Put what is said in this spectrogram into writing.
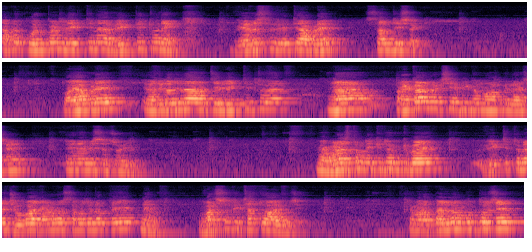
આપણે કોઈ પણ વ્યક્તિના વ્યક્તિત્વને વ્યવસ્થિત રીતે આપણે સમજી શકીએ. તો અહીં આપણે એવા જુદા જુદા જે વ્યક્તિત્વના પ્રકારલક્ષી અભિગમો આપેલા છે, એના વિશે જોઈએ. મેં હમણાં જ તમને કીધું કે ભાઈ વ્યક્તિત્વને જોવા જાણવાનો સમજવાનો પ્રયત્ન વર્ષોથી થતો આવ્યો છે. તમારો પહેલો મુદ્દો છે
